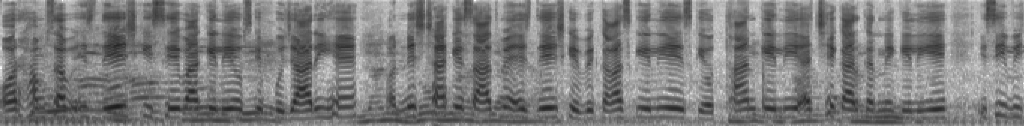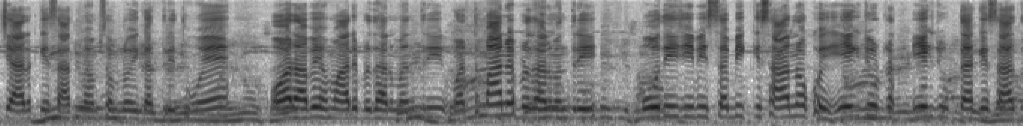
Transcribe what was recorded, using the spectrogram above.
और हम सब इस देश की सेवा के लिए उसके पुजारी हैं और निष्ठा के साथ में इस देश के विकास के लिए इसके उत्थान के लिए अच्छे कार्य करने के लिए इसी विचार के साथ में हम सब लोग एकत्रित हुए हैं। और अभी हमारे प्रधानमंत्री वर्तमान में प्रधानमंत्री मोदी जी भी सभी किसानों को एकजुट एकजुटता के साथ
